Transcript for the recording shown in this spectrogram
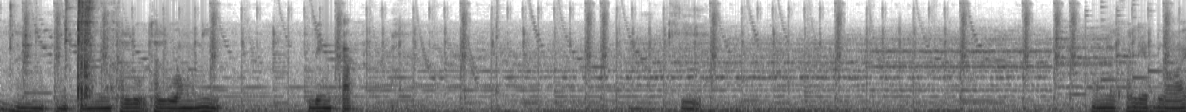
อืมอืมทะลุทะลวงมานี่ดึงกลับโอเคอันนี้ก็เรียบร้อย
